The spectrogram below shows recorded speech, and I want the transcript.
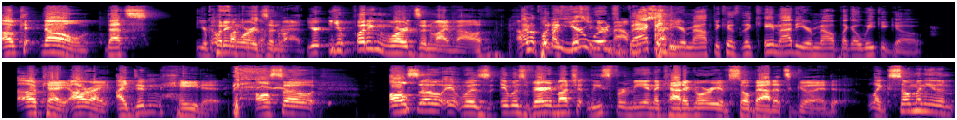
okay, no, that's you're Go putting words yourself, in my Brad. you're you're putting words in my mouth. I'm, I'm, gonna put putting your words mouth back into your mouth because they came out of your mouth like a week ago. Okay, all right. I didn't hate it. Also, also it was it was very much at least for me in the category of so bad it's good. Like so many of them,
